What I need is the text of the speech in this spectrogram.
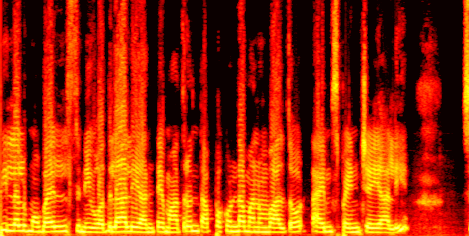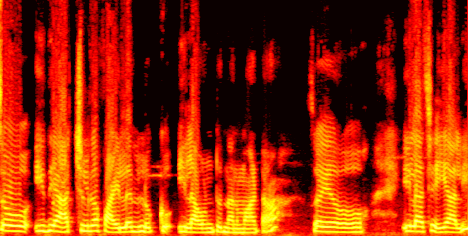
పిల్లలు మొబైల్స్ని వదలాలి అంటే మాత్రం తప్పకుండా మనం వాళ్ళతో టైం స్పెండ్ చేయాలి. సో ఇది యాక్చువల్గా ఫైల్ అండ్ లుక్ ఇలా ఉంటుందన్నమాట. సో ఇలా చేయాలి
